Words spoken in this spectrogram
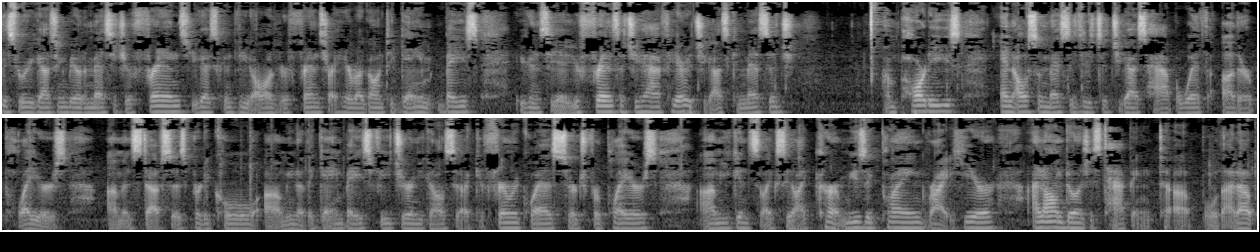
this is where you guys are gonna be able to message your friends. You guys can view all of your friends right here by going to Game Base. You're gonna see your friends that you have here that you guys can message on parties and also messages that you guys have with other players um, and stuff. So it's pretty cool. Um, you know, the Game Base feature and you can also like your friend requests, search for players. Um, you can like see like current music playing right here. And all I'm doing is just tapping to uh, pull that up.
